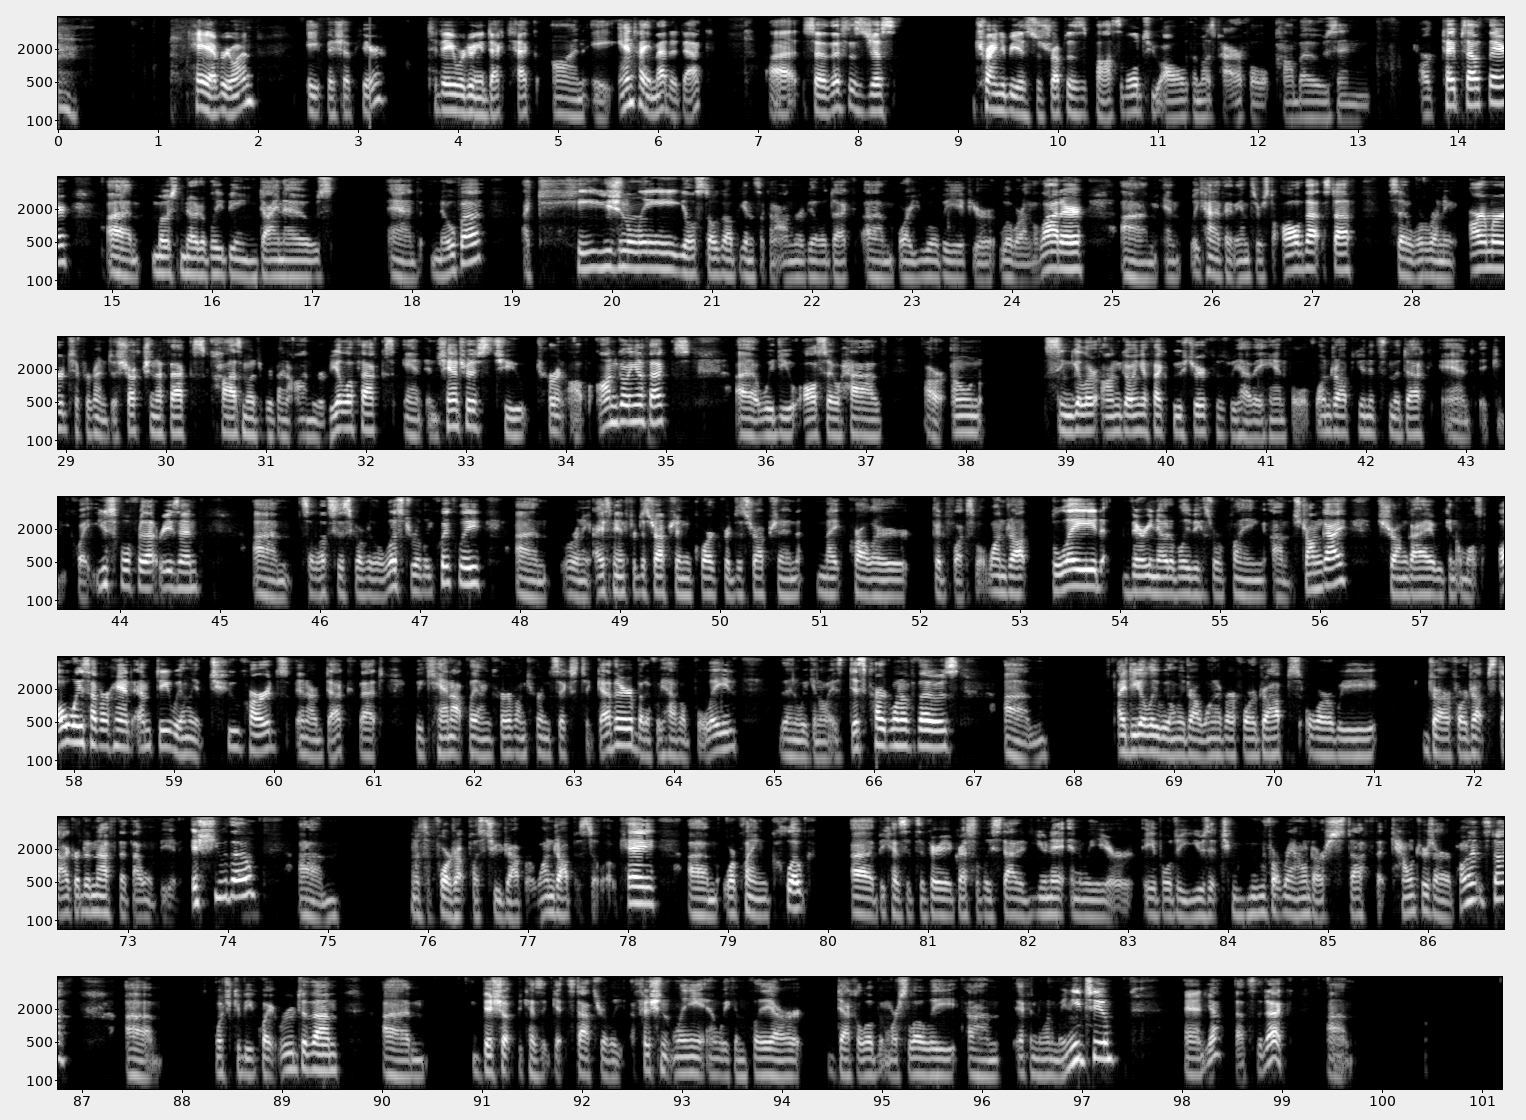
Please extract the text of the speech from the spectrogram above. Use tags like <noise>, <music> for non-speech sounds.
<clears throat> Hey everyone, 8 Bishop here. Today we're doing a deck tech on a anti-meta deck. Uh, so this is just trying to be as disruptive as possible to all of the most powerful combos and archetypes out there, um, most notably being Dinos and Nova. Occasionally you'll still go up against like an on-reveal deck, um, or you will be if you're lower on the ladder, um, and we kind of have answers to all of that stuff. So we're running Armor to prevent destruction effects, Cosmo to prevent on-reveal effects, and Enchantress to turn off ongoing effects. Uh, we do also have our own singular ongoing effect booster because we have a handful of one-drop units in the deck, and it can be quite useful for that reason. Um, so let's just go over the list really quickly. Um, we're running Iceman for Disruption, Korg for Disruption, Nightcrawler, good flexible one-drop, Blade, very notably because we're playing um, Strong Guy. Strong Guy, we can almost always have our hand empty. We only have two cards in our deck that we cannot play on curve on turn six together, but if we have a Blade, then we can always discard one of those. Um, ideally, we only draw one of our four drops, or we draw our four drops staggered enough that that won't be an issue, though. Um, it's a four drop plus two drop or one drop is still okay. Um, we're playing Cloak uh, because it's a very aggressively statted unit and we are able to use it to move around our stuff that counters our opponent's stuff, um, which can be quite rude to them. Um, Bishop because it gets stats really efficiently and we can play our deck a little bit more slowly um, if and when we need to. And yeah, that's the deck. Um,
